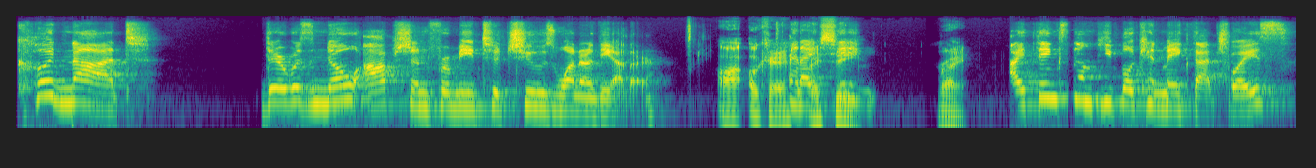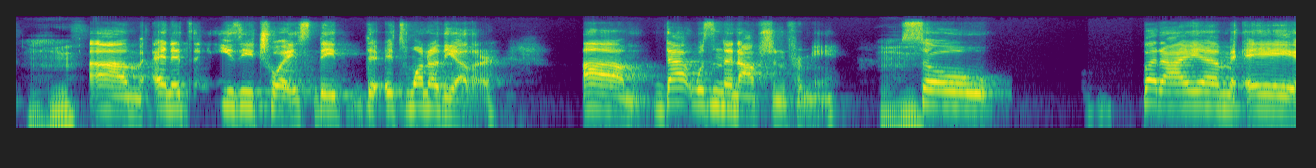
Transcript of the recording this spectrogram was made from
could not, there was no option for me to choose one or the other. Uh, okay. And I, I see. Think, right. I think some people can make that choice, mm-hmm. um, and it's an easy choice. They, they, it's one or the other. Um, that wasn't an option for me. Mm-hmm. So, but I am a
